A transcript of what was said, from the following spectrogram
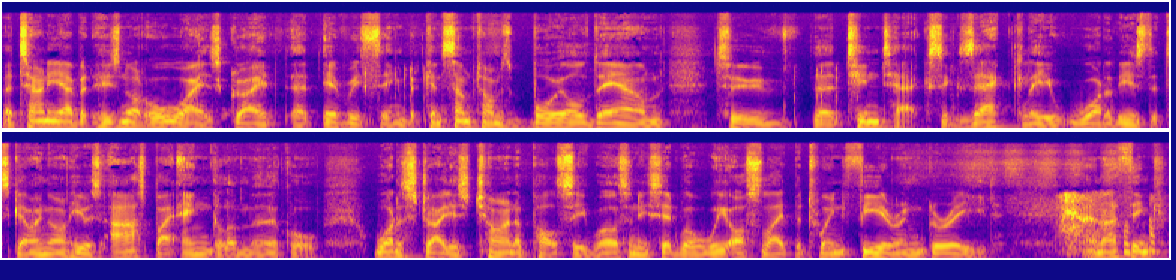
uh, Tony Abbott, who's not always great at everything, but can sometimes boil down to the tin tacks exactly what it is that's going on. He was asked by Angela Merkel what Australia's China policy was, and he said, Well, we oscillate between fear and greed. And I think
